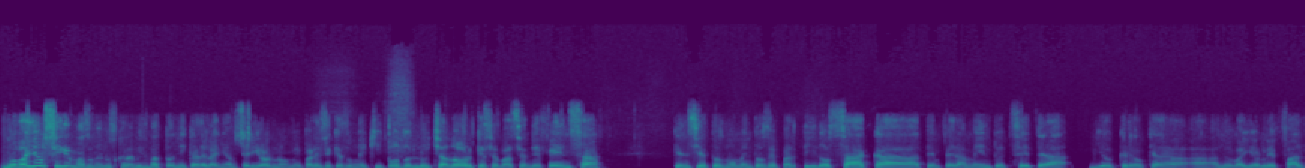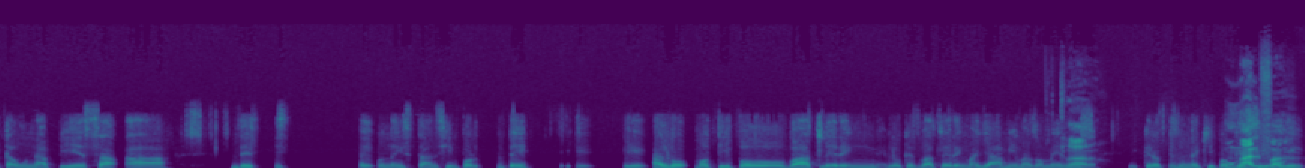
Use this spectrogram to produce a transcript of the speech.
Nueva York sigue más o menos con la misma tónica del año anterior, ¿no? Me parece que es un equipo luchador que se basa en defensa, que en ciertos momentos de partido saca temperamento, etcétera. Yo creo que a, Nueva York le falta una pieza de una instancia importante, eh, eh, algo como tipo Butler en lo que es Butler en Miami, más o menos. Creo que es un equipo que sí va a llegar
